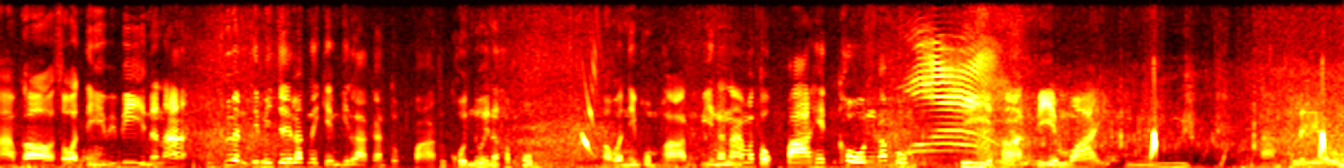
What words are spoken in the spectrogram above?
ครับก็สวัสดีพี่ๆนะนะเพื่อนที่มีใจรักในเกมกีฬาการตกปลาทุกคนด้วยนะครับผมวันนี้ผมพาพี่ๆนะนะมาตกปลาเห็ดโคนครับผมที่หาด PMY อุ้ยน้ำทะเลครับผม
